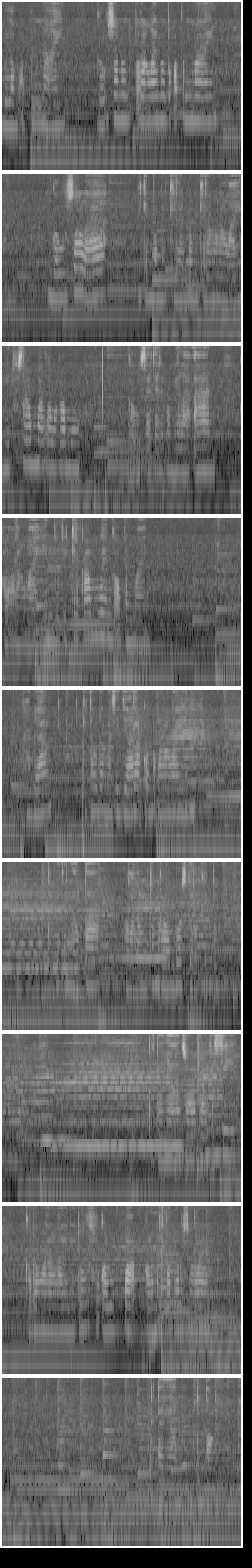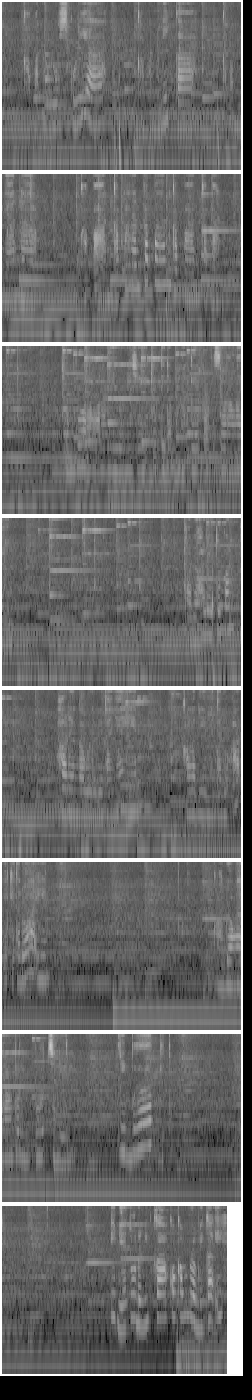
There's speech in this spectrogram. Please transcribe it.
belum open mind. Gak usah nuntut orang lain untuk open mind. Gak usah lah. Bikin pemikiran-pemikiran orang lain itu sama sama kamu. Gak usah cari pembelaan. Kalau orang lain berpikir kamu yang gak open mind. Kadang kita udah ngasih jarak untuk orang lain. Tapi ternyata orang lain itu nerobos jarak itu soal privacy kadang orang lain itu suka lupa kalau mereka tuh harus ngerem pertanyaan tentang kapan lulus kuliah kapan menikah kapan punya anak kapan kapan kapan kapan kapan. Sungguh orang-orang Indonesia itu tidak menghargai privasi orang lain. Padahal itu kan hal yang gak boleh ditanyain. Kalau dia minta doa ya kita doain. Kadang orang tuh ribut sendiri. Ribet gitu. Ih dia tuh udah nikah. Kok kamu belum nikah? Ih.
